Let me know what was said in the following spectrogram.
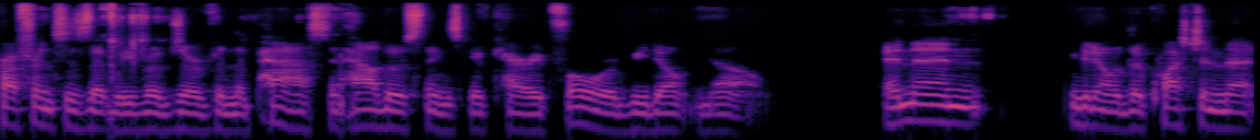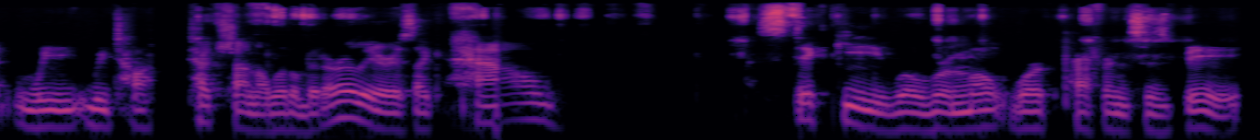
preferences that we've observed in the past and how those things get carried forward. We don't know. And then you know, the question that we we talked touched on a little bit earlier is like how sticky will remote work preferences be?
